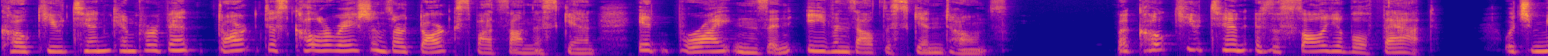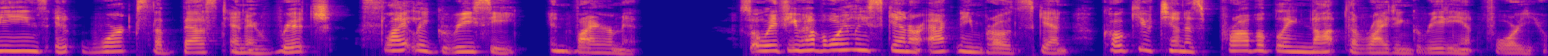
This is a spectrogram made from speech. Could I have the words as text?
CoQ10 can prevent dark discolorations or dark spots on the skin. It brightens and evens out the skin tones. But CoQ10 is a soluble fat, which means it works the best in a rich, slightly greasy environment. So if you have oily skin or acne prone skin, CoQ10 is probably not the right ingredient for you.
